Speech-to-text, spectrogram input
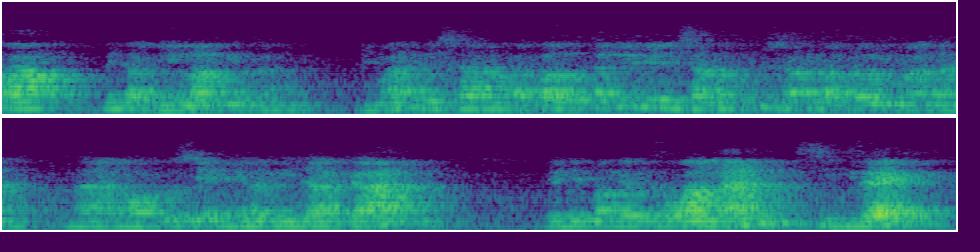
apa? Dia nggak bilang gitu di mana dia sekarang nggak tahu tapi dia di sana tapi sekarang nggak tahu di mana. Nah waktu si Amy lagi jaga dia dipanggil ke ruangan si Greg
